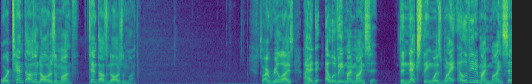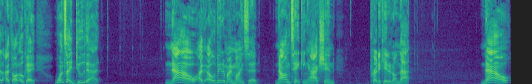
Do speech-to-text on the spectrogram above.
or ten thousand dollars a month. Ten thousand dollars a month. So I realized I had to elevate my mindset. The next thing was when I elevated my mindset, I thought, okay, once I do that, now I've elevated my mindset. Now I'm taking action predicated on that. Now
